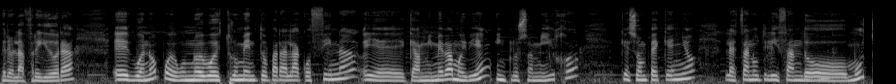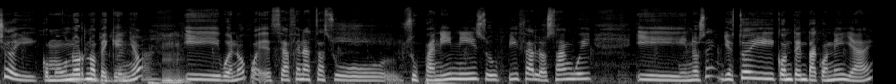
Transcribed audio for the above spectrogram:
Pero la freidora es, bueno, pues un nuevo instrumento para la cocina eh, que a mí me va muy bien, incluso a mi hijo, que son pequeños, la están utilizando mucho y como un horno pequeño. Y bueno, pues se hacen hasta su- sus paninis, sus pizzas, los sándwiches y no sé, yo estoy contenta con ella, ¿eh?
